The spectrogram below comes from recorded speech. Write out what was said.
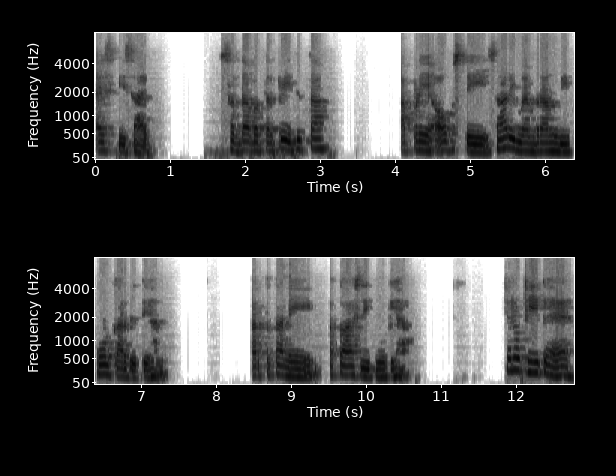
ਐਸਪੀ ਸਾਹਿਬ, ਸੱਦਾ ਪੱਤਰ ਭੇਜ ਦਿੱਤਾ। ਆਪਣੇ ਆਫਿਸ ਦੇ ਸਾਰੇ ਮੈਂਬਰਾਂ ਨੂੰ ਵੀ ਫੋਨ ਕਰ ਦਿੱਤੇ ਹਨ। ਅਰਪਤਾ ਨੇ ਆਕਾਸ਼ਦੀਪ ਨੂੰ ਕਿਹਾ, ਚਲੋ ਠੀਕ ਹੈ।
